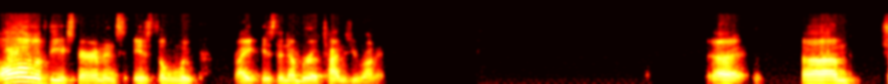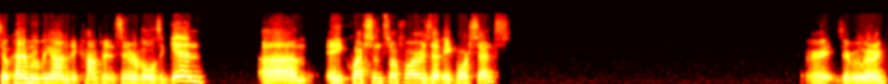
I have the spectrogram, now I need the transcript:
all of the experiments is the loop, right? Is the number of times you run it. All right. Um, so kind of moving on to confidence intervals again. Um, any questions so far? Does that make more sense? All right, does everyone,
